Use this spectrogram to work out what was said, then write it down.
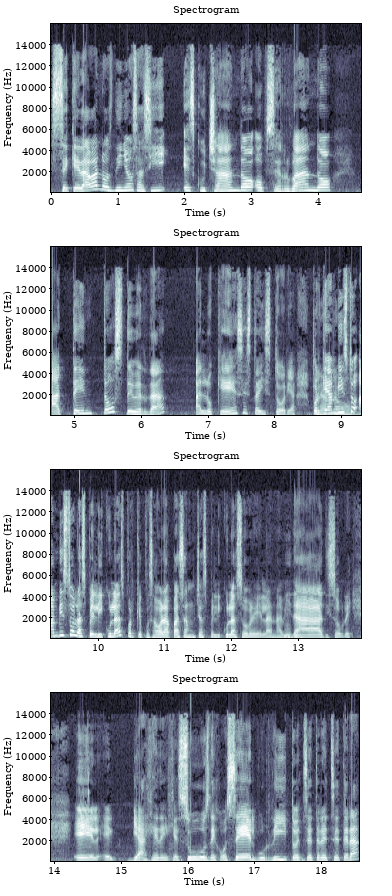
se quedaban los niños así escuchando, observando, atentos de verdad a lo que es esta historia. Porque han visto, han visto las películas, porque pues ahora pasan muchas películas sobre la Navidad y sobre el, el, viaje de Jesús, de José, el burrito, etcétera, etcétera.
